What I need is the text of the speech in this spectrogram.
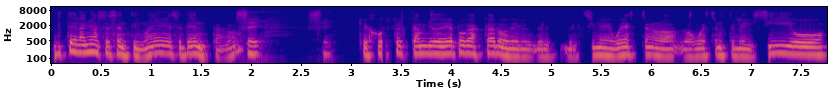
Es el año 69, 70, ¿no? Sí, sí, Que justo el cambio de épocas, claro, del, del, del cine western, los, los western televisivos,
